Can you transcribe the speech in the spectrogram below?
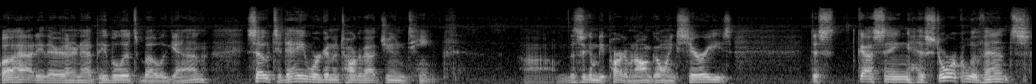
Well, howdy there, Internet people. It's Beau again. So, today we're going to talk about Juneteenth. Um, this is going to be part of an ongoing series discussing historical events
